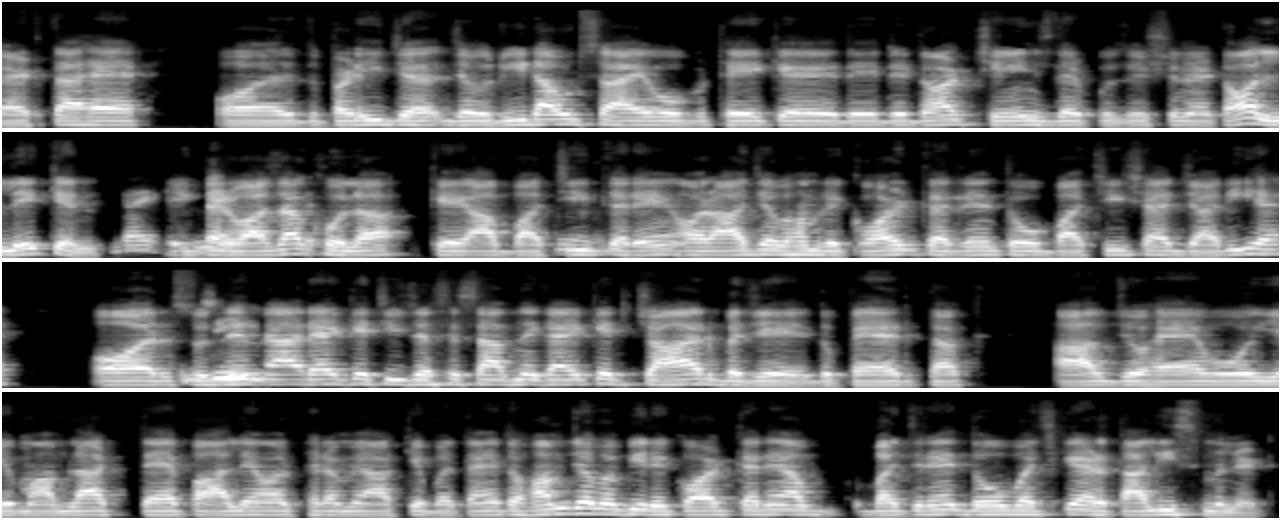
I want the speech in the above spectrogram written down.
بیٹھتا ہے اور بڑی جو ریڈ آؤٹس آئے وہ تھے کہ they did not change their position at all لیکن ایک دروازہ کھولا کہ آپ بات چیت کریں اور آج جب ہم ریکارڈ کر رہے ہیں تو بات چیت شاید جاری ہے اور سننے جی۔ میں آ رہا ہے کہ چیف جسٹس صاحب نے کہا ہے کہ چار بجے دوپہر تک آپ جو ہے وہ یہ معاملات طے پا لیں اور پھر ہمیں آ کے بتائیں۔ تو ہم جب ابھی ریکارڈ کریں اب بج رہے ہیں دو بج کے اڑتالیس منٹ۔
